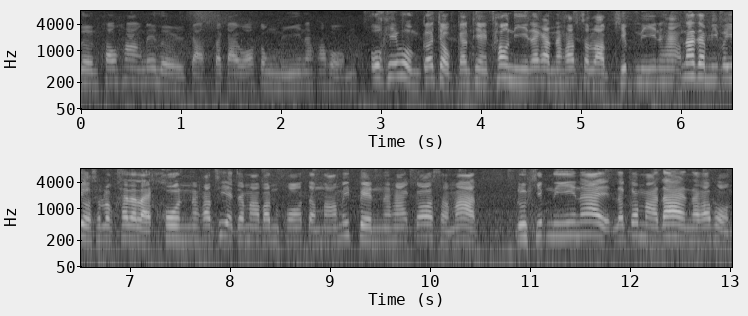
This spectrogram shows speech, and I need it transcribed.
เดินเข้าห้างได้เลยจากสกายวอล์กตรงนี้นะครับผม โอเคผมก็จบกันเพียงเท่านี้แล้วกันนะครับสำหรับคลิปนี้นะฮะน่าจะมีประโยชน์สำหรับใครหลาย ๆ คนนะครับที่อยากจะมาบันคอแต่มาไม่เป็นนะฮะก็สามารถดูคลิปนี้ได้แล้วก็มาได้นะครับผม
